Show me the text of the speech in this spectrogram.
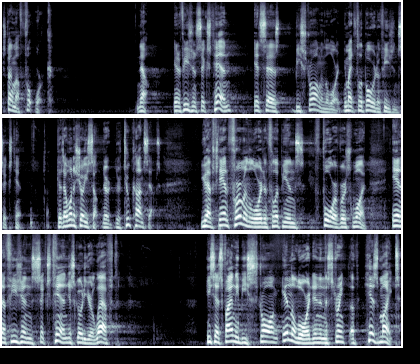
he's talking about footwork. Now, in Ephesians 6:10, it says, be strong in the Lord. You might flip over to Ephesians 6:10. Because I want to show you something. There, there are two concepts. You have stand firm in the Lord in Philippians 4, verse 1. In Ephesians 6:10, just go to your left. He says, finally, be strong in the Lord and in the strength of his might.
